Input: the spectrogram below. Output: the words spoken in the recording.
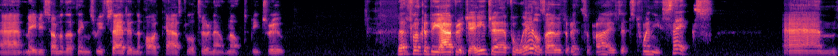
uh, maybe some of the things we've said in the podcast will turn out not to be true. Let's look at the average age uh, for Wales. I was a bit surprised. It's 26. Um,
